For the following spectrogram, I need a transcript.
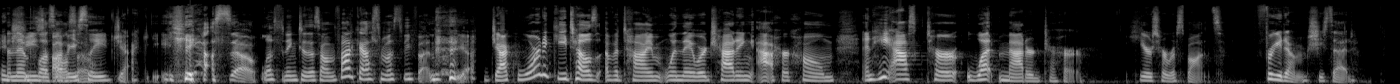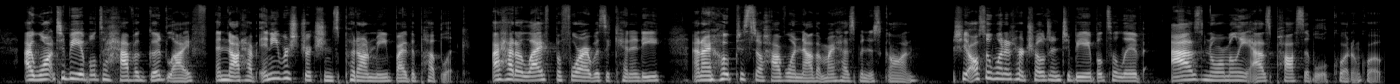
and, then she's plus also- obviously Jackie. Yeah, so listening to this on the podcast must be fun. Yeah. Jack Warnecke tells of a time when they were chatting at her home and he asked her what mattered to her. Here's her response Freedom, she said. I want to be able to have a good life and not have any restrictions put on me by the public. I had a life before I was a Kennedy, and I hope to still have one now that my husband is gone. She also wanted her children to be able to live as normally as possible, quote unquote.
